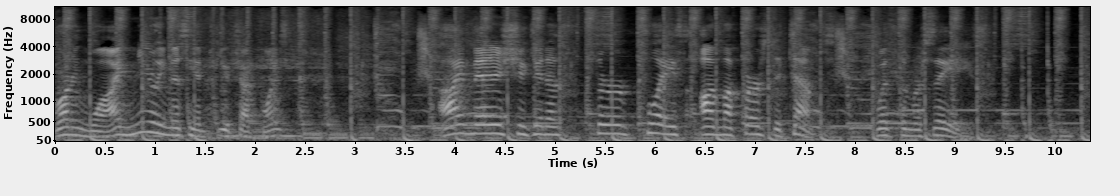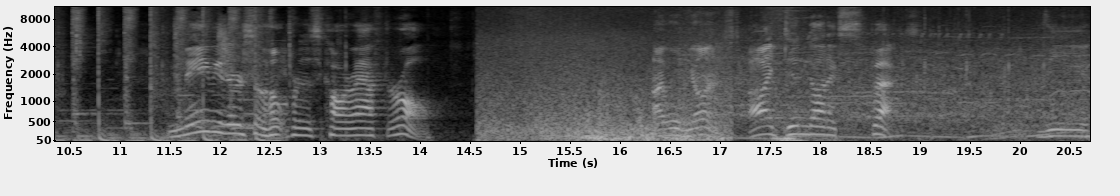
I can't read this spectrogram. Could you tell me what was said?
running wide, nearly missing a few checkpoints, I managed to get a third place on my first attempt with the Mercedes. Maybe there's some hope for this car after all. I will be honest, I did not expect the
